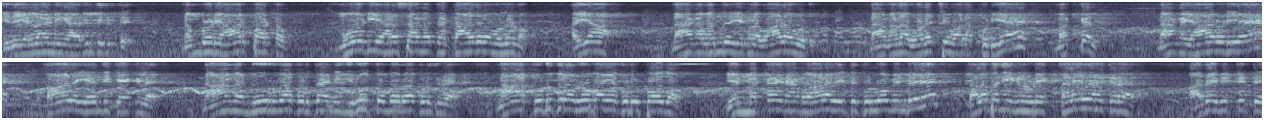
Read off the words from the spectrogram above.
இதையெல்லாம் நீங்க அறிஞ்சுக்கிட்டு நம்மளுடைய ஆர்ப்பாட்டம் மோடி அரசாங்கத்தை காதல உள்ளணும். ஐயா நாங்க வந்து எங்களை வாழ விடும். நாங்கெல்லாம் உழைச்சி வாழக்கூடிய மக்கள். நாங்க யாருடைய காலை ஏந்தி கேட்கல. நாங்க நூறு ரூபாய் கொடுத்தா நீ இருபத்தி ஒன்பது ரூபாய் கொடுக்குற. நான் கொடுக்குற ரூபாயை கொடு போதும். என் மக்களை நாங்கள் வாழ வைத்துக் கொள்வோம் என்று தளபதி எங்களுடைய தலைவர் இருக்கிறார். அதை விட்டுட்டு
